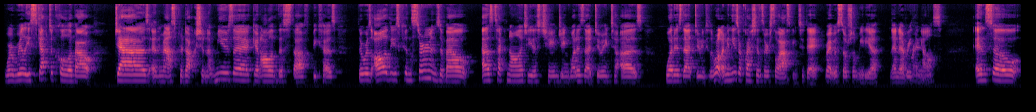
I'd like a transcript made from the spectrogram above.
were really skeptical about jazz and mass production of music and all of this stuff because there was all of these concerns about as technology is changing what is that doing to us? What is that doing to the world? I mean these are questions they're still asking today right with social media and everything right. else. And so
